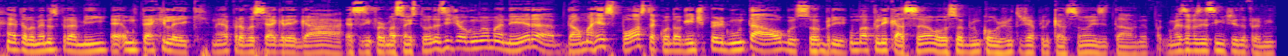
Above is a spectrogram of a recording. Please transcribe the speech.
pelo menos para mim, é um tech lake, né, para você agregar essas informações todas e de alguma maneira dar uma resposta quando alguém te pergunta algo sobre uma aplicação ou sobre um conjunto de aplicações e tal, né? Começa a fazer sentido para mim.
